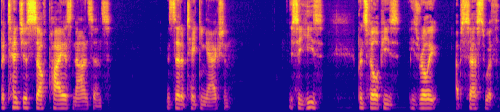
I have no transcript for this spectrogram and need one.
pretentious, self pious nonsense instead of taking action. You see, he's Prince Philip. He's he's really obsessed with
